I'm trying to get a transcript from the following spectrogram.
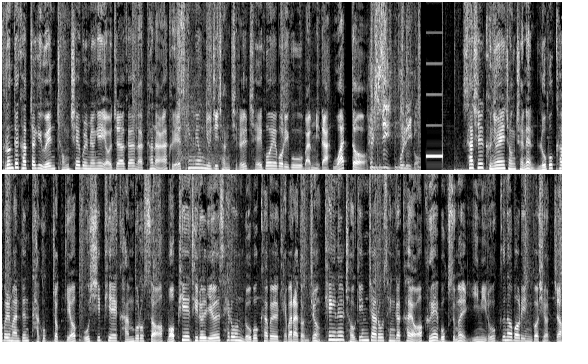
그런데 갑자기 웬 정체불명의 여자가 나타나 그의 생명유지 장치를 제거해버리고 맙니다. The? 택시 올리고 사실 그녀의 정체는 로보캅을 만든 다국적 기업 OCP의 간부로서 머피의 뒤를 이을 새로운 로보캅을 개발하던 중 케인을 적임자로 생각하여 그의 목숨을 임의로 끊어버린 것이었죠.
